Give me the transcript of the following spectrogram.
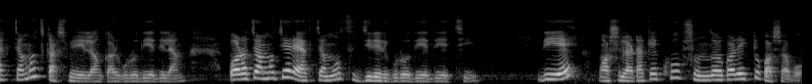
এক চামচ কাশ্মীরি লঙ্কার গুঁড়ো দিয়ে দিলাম। বড় চামচের এক চামচ জিরের গুঁড়ো দিয়ে দিয়েছি। দিয়ে মশলাটাকে খুব সুন্দর করে একটু কষাবো।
